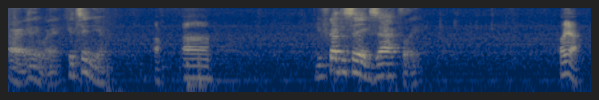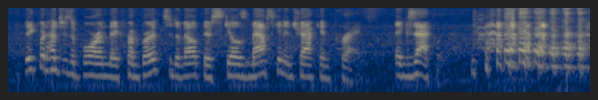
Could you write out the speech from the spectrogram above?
All right. Anyway, continue. Uh, You forgot to say exactly. oh yeah. Bigfoot hunters are born, they from birth to develop their skills masking and tracking prey. Exactly.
